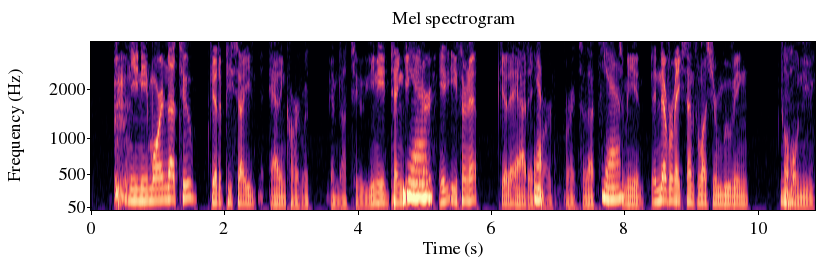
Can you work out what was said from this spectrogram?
you need more M.2, get a PCIe adding card with M.2. You need 10 gig yeah. Ethernet, get an add-in yep. card, right? So that's yeah. to me, it, it never makes sense unless you're moving a whole new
